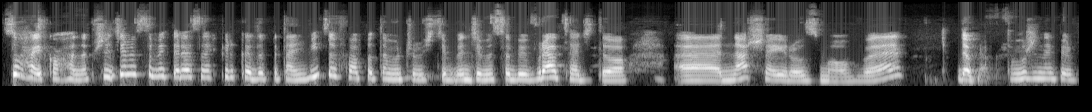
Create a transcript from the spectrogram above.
Słuchaj, kochana, przejdziemy sobie teraz na chwilkę do pytań widzów, a potem oczywiście będziemy sobie wracać do e, naszej rozmowy. Dobra, to może najpierw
